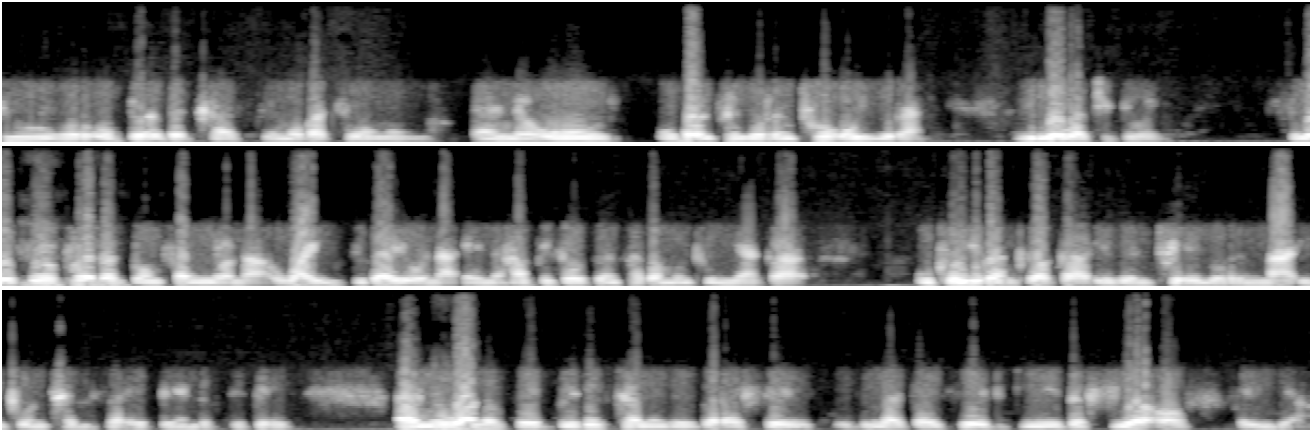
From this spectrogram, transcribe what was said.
to gore o build a trust mo bathong and o bontshe le gore ntho o ira you know what you're doing selo se product o mfang yona wa itse ka yona and gape tlo tsentsha ka mo yaka o tlo ira ntlo ka even ntho e le gore nna e tlo nthabisa at the end of the day and one of the biggest challenges that I faced, like I said, the fear of failure.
